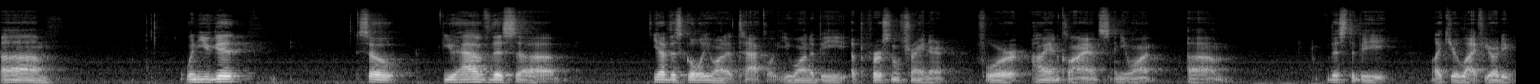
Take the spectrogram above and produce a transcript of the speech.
Um, when you get so you have this uh, you have this goal you want to tackle. You want to be a personal trainer for high end clients, and you want um, this to be like your life. You already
